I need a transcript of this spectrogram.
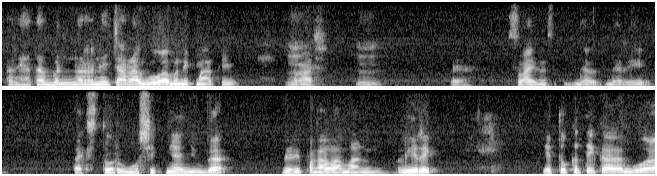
ternyata bener nih cara gua menikmati Hmm. Rush Hmm. selain da- dari tekstur musiknya juga dari pengalaman lirik itu ketika gue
